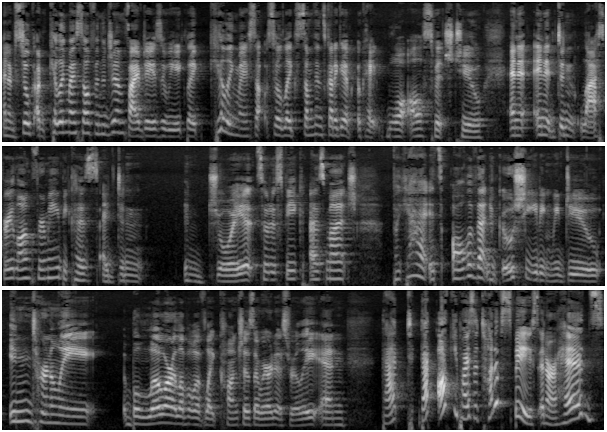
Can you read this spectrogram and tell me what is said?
and I'm still I'm killing myself in the gym five days a week, like killing myself. So like something's got to give. Okay, well I'll switch to, and it and it didn't last very long for me because I didn't enjoy it, so to speak, as much. But yeah, it's all of that negotiating we do internally below our level of like conscious awareness, really, and that that occupies a ton of space in our heads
